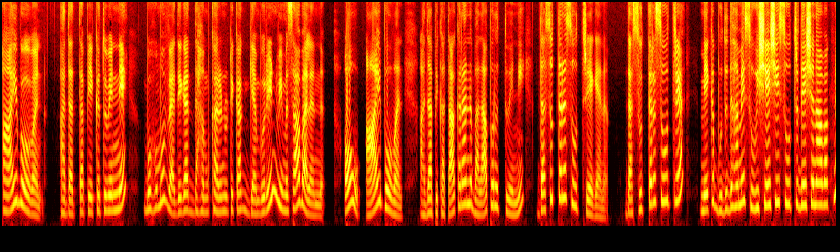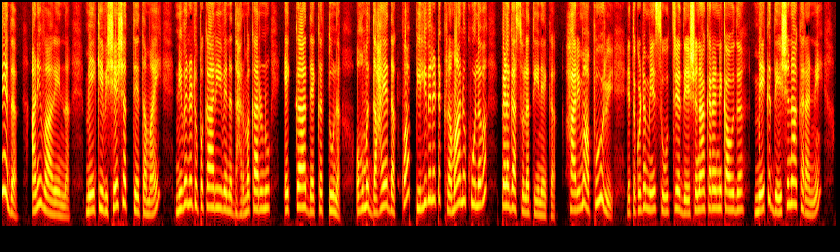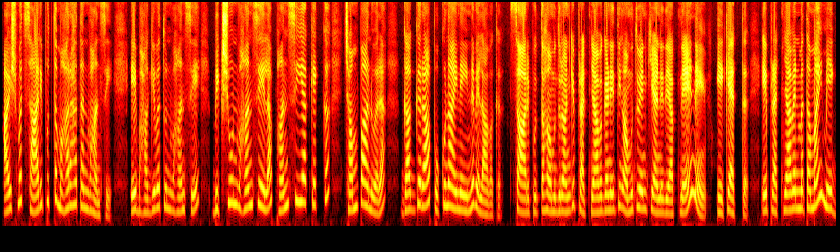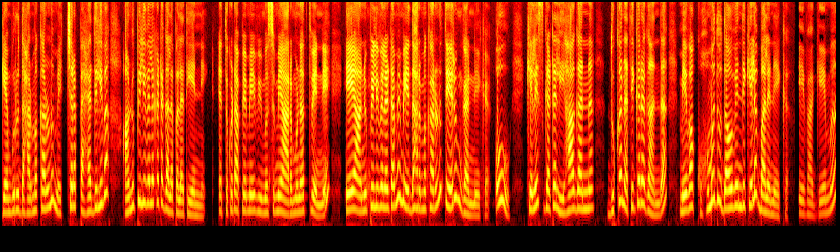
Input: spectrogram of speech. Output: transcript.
ආයිබෝවන් අදත් අපි එකතු වෙන්නේ බොහොම වැදගත් දහම් කරුණු ටිකක් ගැඹුරින් විමසා බලන්න. ඔව් ආයිබෝවන් අද අපි කතා කරන්න බලාපොරොත්තු වෙන්නේ දසුත්තර සූත්‍රය ගැන. දසුත්තර සූත්‍රය මේක බුදුදහමේ සුවිශේෂී සූත්‍ර දේශනාවක් නේද? අනිවාර්යෙන්ම මේකේ විශේෂත්වය තමයි නිවනට උපකාරී වෙන ධර්ම කරුණු 1 2 3 ඔහොම 10 දක්වා පිළිවෙලට ක්‍රමානුකූලව පෙළගස්වලා තියෙන එක. හරිම අපූරුයි. එතකොට මේ සූත්‍රය දේශනා කරන්නේ කවුද? මේක දේශනා කරන්නේ ආයුෂ්මත් සාරිපුත්ත මහරහතන් වහන්සේ. ඒ භාග්‍යවතුන් වහන්සේ භික්ෂූන් වහන්සේලා 500ක් එක්ක චම්පානුවර ගග්ගරා පොකුණායිනේ ඉන්න වෙලාවක. සාරිපුත්ත හමුදුරන්ගේ ප්‍රඥාව ගැන ඉතින් අමුතුවෙන් කියන්නේ දෙයක් නෑනේ. ඒක ඇත්ත. ඒ ප්‍රඥාවෙන්ම තමයි මේ ගැඹුරු ධර්ම කරුණු මෙච්චර පැහැදිලිව අනුපිළිවෙලකට ගලපලා තියෙන්නේ. එතකොට අපේ මේ විමසුමේ ආරමුණත් වෙන්නේ ඒ අනුපිළිවෙලටම මේ ධර්ම කරුණු තේරුම් ගන්න එක. ඔව්. කෙලස් ගැට ලිහා ගන්න, දුක නැති කරගන්න මේවා කොහොමද උදව් වෙන්නේ කියලා බලන එක. ඒ වගේම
